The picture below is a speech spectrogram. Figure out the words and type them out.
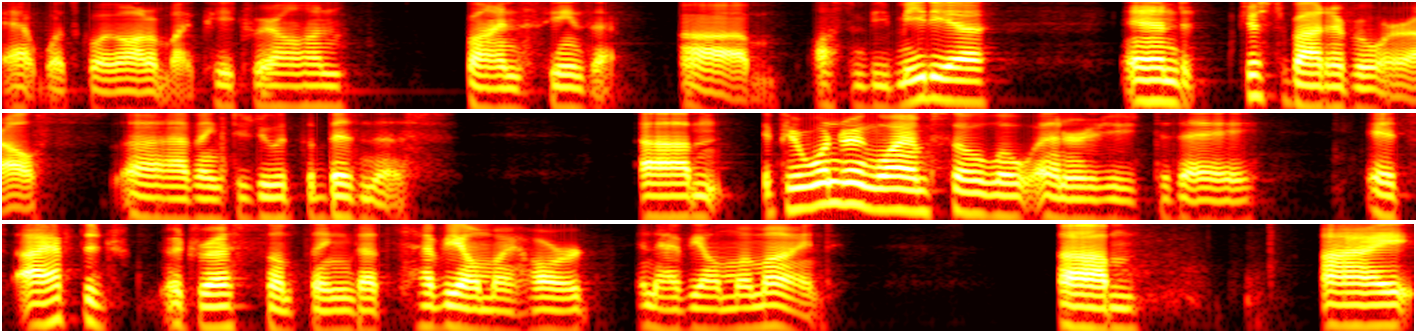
at what's going on on my Patreon, behind the scenes at um, Austin B Media, and just about everywhere else uh, having to do with the business. Um, if you're wondering why I'm so low energy today, it's I have to address something that's heavy on my heart and heavy on my mind. Um, I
